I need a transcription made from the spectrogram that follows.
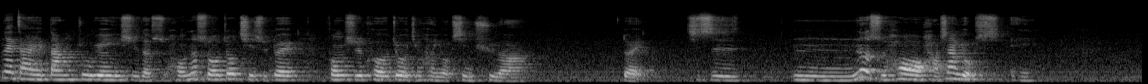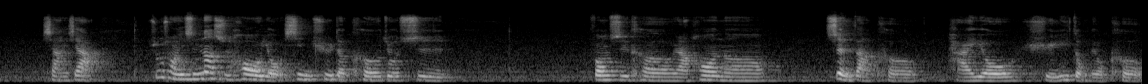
那在当住院医师的时候，那时候就其实对风湿科就已经很有兴趣了。对，其实，嗯，那时候好像有诶。想一下，书虫医师那时候有兴趣的科就是风湿科，然后呢，肾脏科，还有血液肿瘤科。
